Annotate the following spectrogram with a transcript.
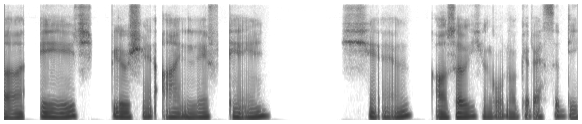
uh age ပြီးလို့ရှိရင် I live in ရှင် also ရန်ကုန်တော့ပြတဲ့ city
